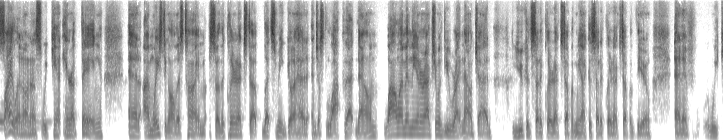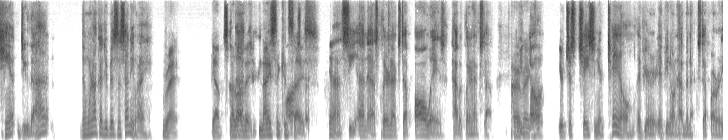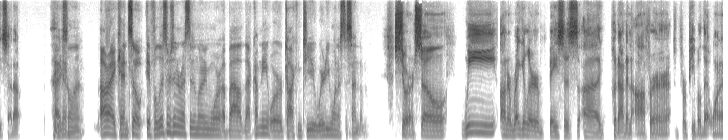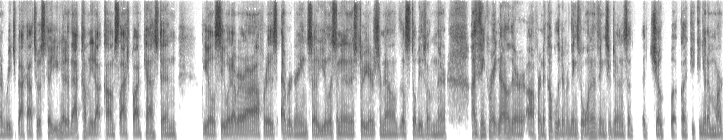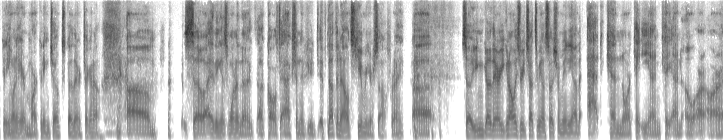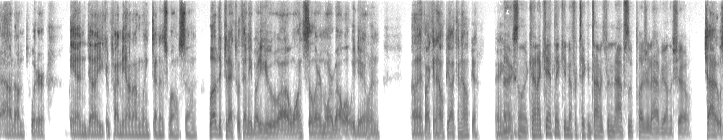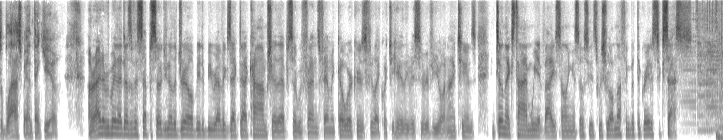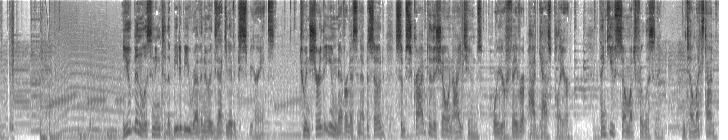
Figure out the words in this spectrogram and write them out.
silent on us. We can't hear a thing and I'm wasting all this time. So the clear next step lets me go ahead and just lock that down while I'm in the interaction with you right now, Chad you could set a clear next step with me. I could set a clear next step with you. And if we can't do that, then we're not going to do business anyway. Right. Yep. So I love it. Nice and concise. Yeah. CNS, clear next step. Always have a clear next step. Perfect. If you don't, you're just chasing your tail if you're if you don't have the next step already set up. Excellent. All right, Ken. So if a listener's interested in learning more about That Company or talking to you, where do you want us to send them? Sure. So we on a regular basis uh, put out an offer for people that want to reach back out to us go you can go to thatcompany.com slash podcast and you'll see whatever our offer is evergreen. So you listen to this three years from now there'll still be something there. I think right now they're offering a couple of different things but one of the things they're doing is a, a joke book. Like you can get a marketing you want to hear marketing jokes? Go there check it out. Um, so i think it's one of the uh, calls to action if you if nothing else humor yourself right? Uh, so you can go there. You can always reach out to me on social media. I'm at Ken Knorr, K E N K N O R R, out on Twitter. And uh, you can find me out on LinkedIn as well. So love to connect with anybody who uh, wants to learn more about what we do. And uh, if I can help you, I can help you. you Excellent. Go. Ken, I can't thank you enough for taking time. It's been an absolute pleasure to have you on the show. Chad, it was a blast, man. Thank you. All right, everybody that does this episode, you know the drill. B2BRevExec.com. Share the episode with friends, family, coworkers. If you like what you hear, leave us a review on iTunes. Until next time, we at Value Selling Associates wish you all nothing but the greatest success. You've been listening to the B2B Revenue Executive Experience. To ensure that you never miss an episode, subscribe to the show in iTunes or your favorite podcast player. Thank you so much for listening. Until next time.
